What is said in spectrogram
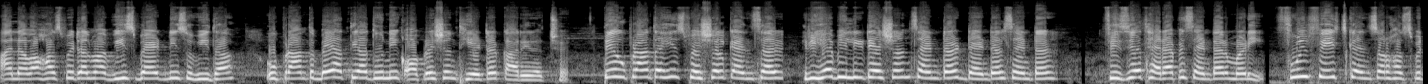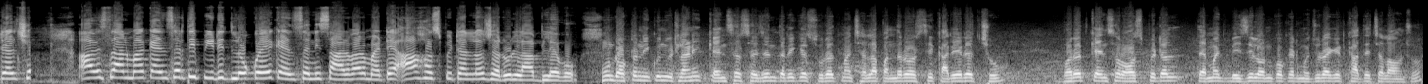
આ નવા હોસ્પિટલમાં વીસ બેડની સુવિધા, ઉપરાંત બે અત્યાધુનિક ઓપરેશન થિયેટર કાર્યરત છે. તે ઉપરાંત અહીં special cancer rehabilitation centre, dental centre, physiotherapy centre મળી ફૂલ ફેજ કેન્સર હોસ્પિટલ છે. આ વિસ્તારમાં કેન્સરથી પીડિત લોકોએ કેન્સરની સારવાર માટે આ હોસ્પિટલનો જરૂર લાભ લેવો. હું doctor Nikunj Vithlani, cancer surgeon તરીકે સુરતમાં છેલ્લા પંદર વર્ષથી કાર્યરત છું. ભરત કેન્સર હોસ્પિટલ તેમજ બેઝિલ ઓન્કોકેર મજુરા ગેટ ખાતે ચલાવું છું.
